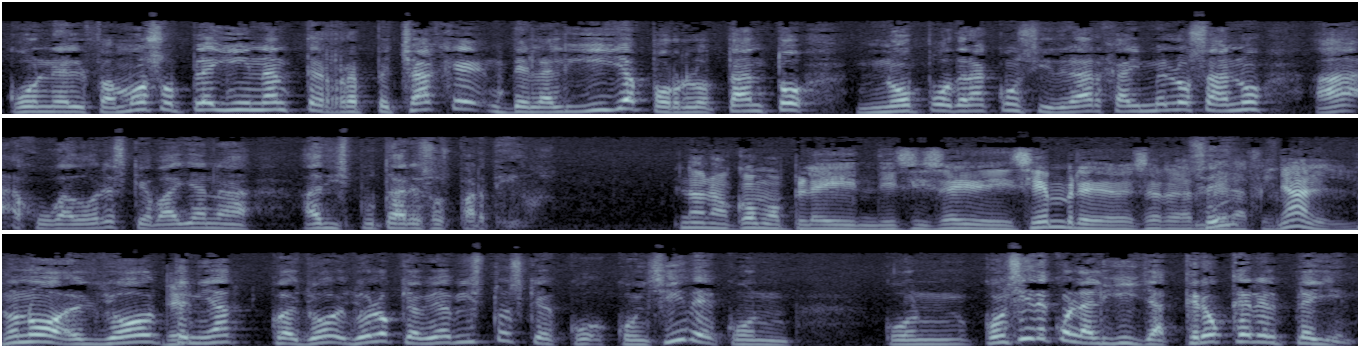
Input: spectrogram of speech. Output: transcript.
con el famoso play-in ante repechaje de la liguilla, por lo tanto no podrá considerar Jaime Lozano a jugadores que vayan a, a disputar esos partidos. No, no, como play-in 16 de diciembre debe ser de ¿Sí? la final. No, no, yo De- tenía, yo, yo lo que había visto es que co- coincide con, con, coincide con la liguilla, creo que era el play-in.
